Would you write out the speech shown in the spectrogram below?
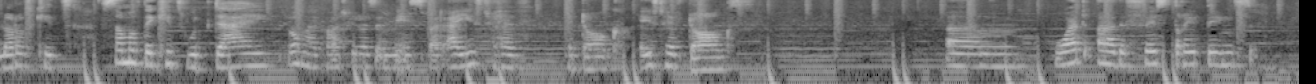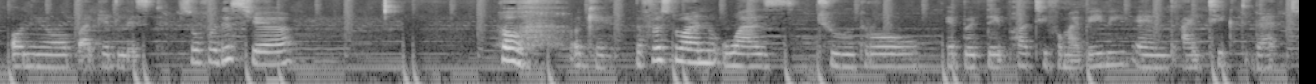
lot of kids. Some of the kids would die. Oh my god it was a mess but i used to have a dog. I used to have dogs. Um, what are the first three things on your bucket list? So for this year oh okay. The first one was to throw a birthday party for my baby and I ticked that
